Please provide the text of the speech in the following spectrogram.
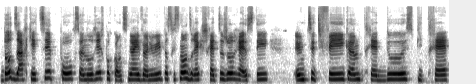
d'autres archétypes pour se nourrir, pour continuer à évoluer, parce que sinon, on dirait que je serais toujours restée une petite fille comme très douce, puis très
